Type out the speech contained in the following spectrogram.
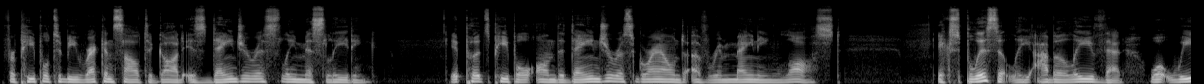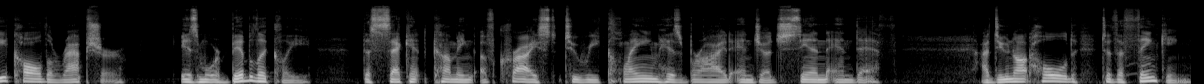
for people to be reconciled to God is dangerously misleading. It puts people on the dangerous ground of remaining lost. Explicitly, I believe that what we call the rapture is more biblically the second coming of Christ to reclaim his bride and judge sin and death. I do not hold to the thinking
